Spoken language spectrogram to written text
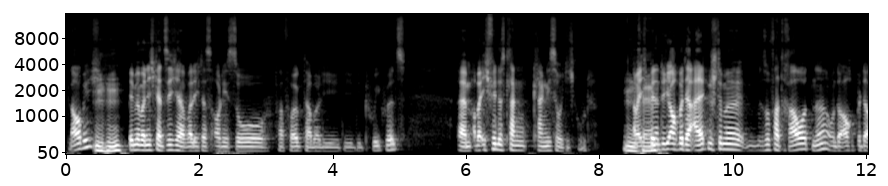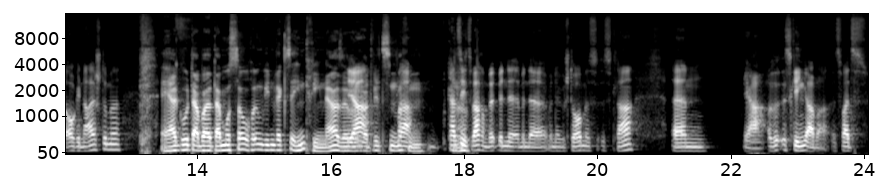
glaube ich. Mhm. Bin mir aber nicht ganz sicher, weil ich das auch nicht so verfolgt habe, die, die, die Prequels. Ähm, aber ich finde, es klang, klang nicht so richtig gut. Okay. Aber ich bin natürlich auch mit der alten Stimme so vertraut, ne? Und auch mit der Originalstimme. Ja, gut, aber da musst du auch irgendwie einen Wechsel hinkriegen, ne? Also, ja, was willst du denn machen? Kannst ja. nichts machen. Wenn der, wenn, der, wenn der gestorben ist, ist klar. Ähm, ja, also es ging aber. Es war jetzt,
